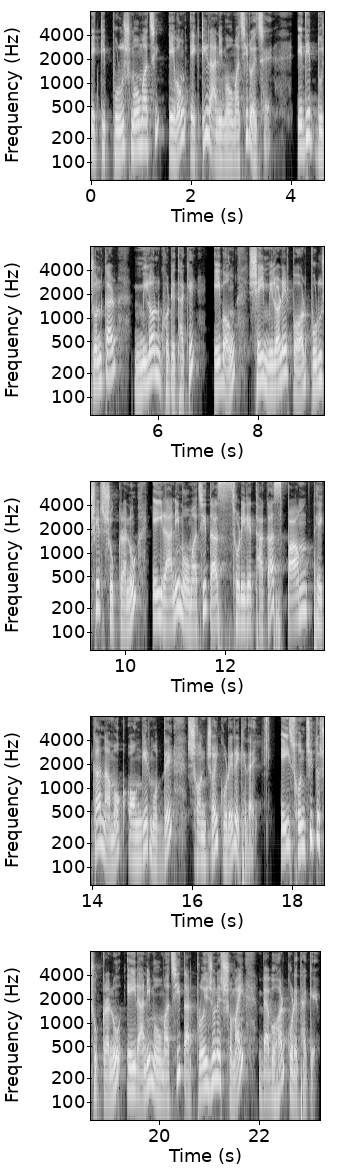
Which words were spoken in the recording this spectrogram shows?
একটি পুরুষ মৌমাছি এবং একটি রানী মৌমাছি রয়েছে। এদের দুজনকার মিলন ঘটে থাকে এবং সেই মিলনের পর পুরুষের শুক্রাণু এই রানী মৌমাছি তার শরীরে থাকা স্পাম থেকা নামক অঙ্গের মধ্যে সঞ্চয় করে রেখে দেয়। এই সঞ্চিত শুক্রাণু এই রানী মৌমাছি তার প্রয়োজনের সময় ব্যবহার করে থাকে।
